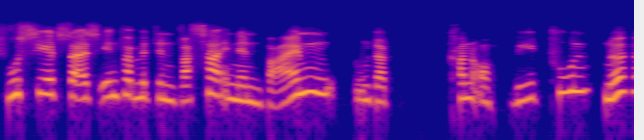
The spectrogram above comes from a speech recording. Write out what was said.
ich wusste jetzt, da ist irgendwann mit dem Wasser in den Beinen und das kann auch wehtun, ne,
